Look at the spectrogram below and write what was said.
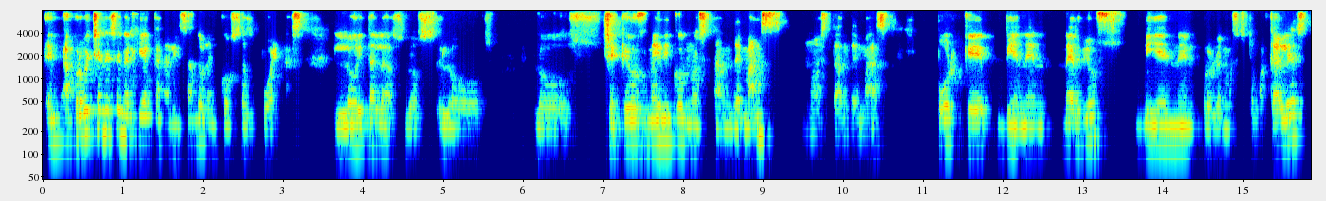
en- aprovechen esa energía canalizándola en cosas buenas. Ahorita los, los, los chequeos médicos no están de más, no están de más, porque vienen nervios, vienen problemas estomacales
